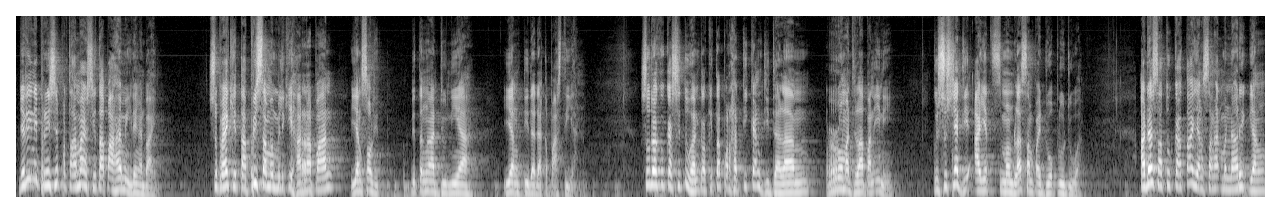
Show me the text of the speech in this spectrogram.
Jadi ini prinsip pertama yang kita pahami dengan baik. Supaya kita bisa memiliki harapan yang solid di tengah dunia yang tidak ada kepastian. Saudaraku kasih Tuhan, kalau kita perhatikan di dalam Roma 8 ini, khususnya di ayat 19 sampai 22. Ada satu kata yang sangat menarik yang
